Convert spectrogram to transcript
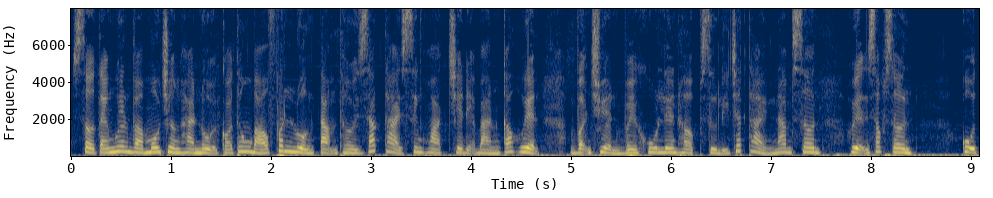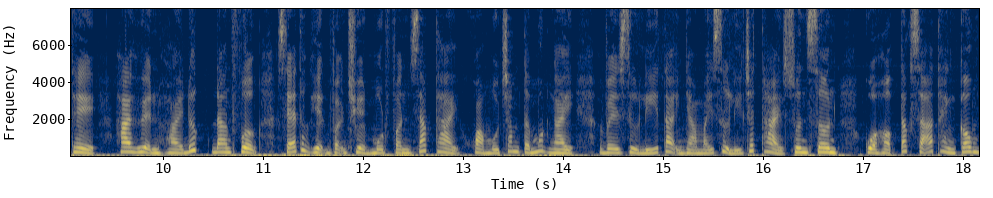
Sở Tài nguyên và Môi trường Hà Nội có thông báo phân luồng tạm thời rác thải sinh hoạt trên địa bàn các huyện, vận chuyển về khu liên hợp xử lý chất thải Nam Sơn, huyện Sóc Sơn. Cụ thể, hai huyện Hoài Đức, Đan Phượng sẽ thực hiện vận chuyển một phần rác thải khoảng 100 tấn một ngày về xử lý tại nhà máy xử lý chất thải Xuân Sơn của Hợp tác xã Thành Công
